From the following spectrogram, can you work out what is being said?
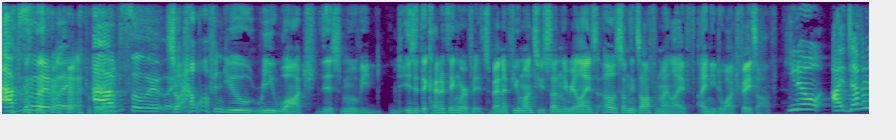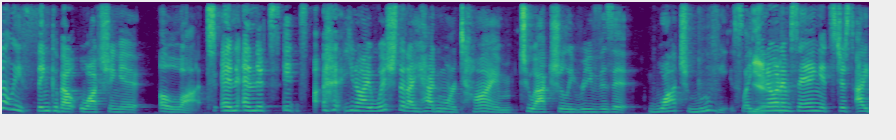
Absolutely. Absolutely. So how often do you rewatch this movie? Is it the kind of thing where if it's been a few months, you suddenly realize, oh, something's off in my life, I need to watch Face Off? you know, I definitely think about watching it a lot. And and it's it's you know, I wish that I had more time to actually revisit watch movies. Like you know what I'm saying? It's just I,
